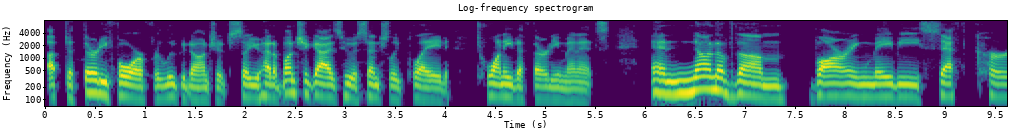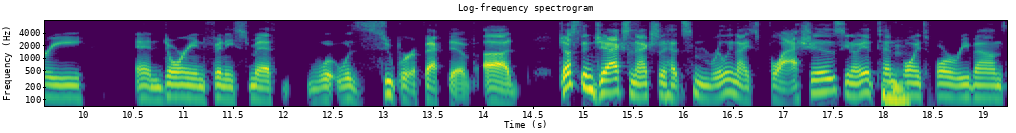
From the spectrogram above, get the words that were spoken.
up to thirty four for Luka Doncic. So you had a bunch of guys who essentially played twenty to thirty minutes, and none of them, barring maybe Seth Curry and Dorian Finney Smith w- was super effective. Uh, Justin Jackson actually had some really nice flashes. You know, he had 10 mm-hmm. points, four rebounds.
